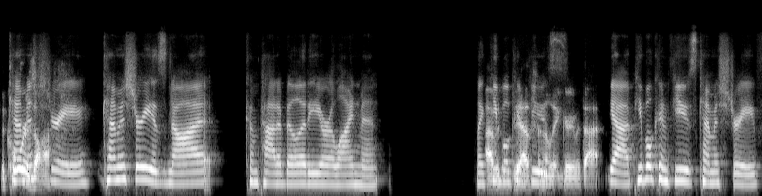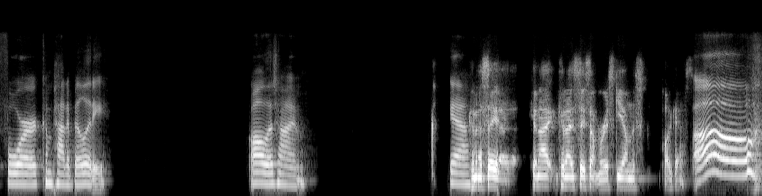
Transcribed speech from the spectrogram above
The core Chemistry. is off. Chemistry is not compatibility or alignment. Like I people confuse, definitely agree with that. Yeah, people confuse chemistry for compatibility all the time. Yeah. Can I say uh, can I can I say something risky on this podcast? Oh.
